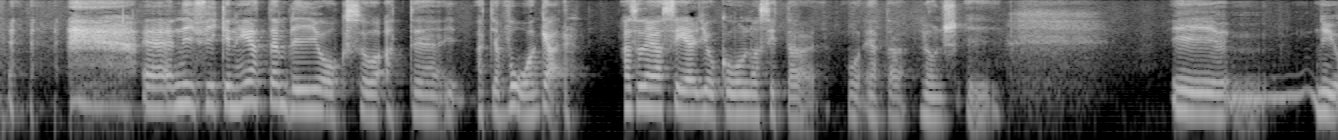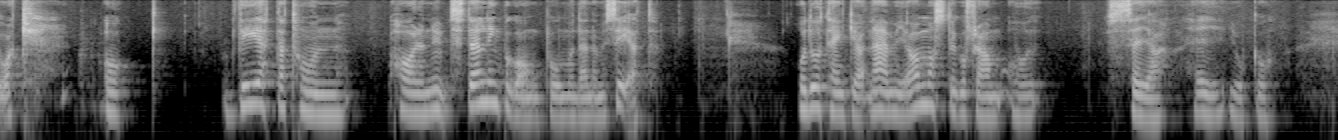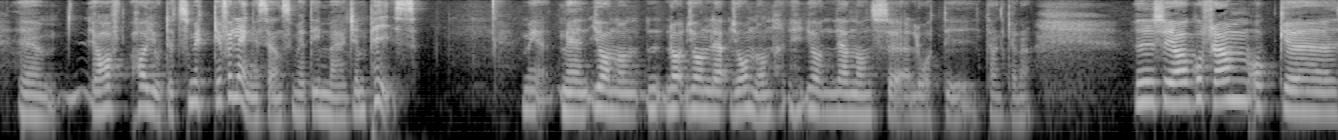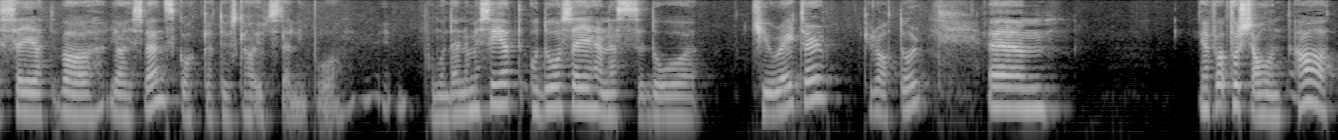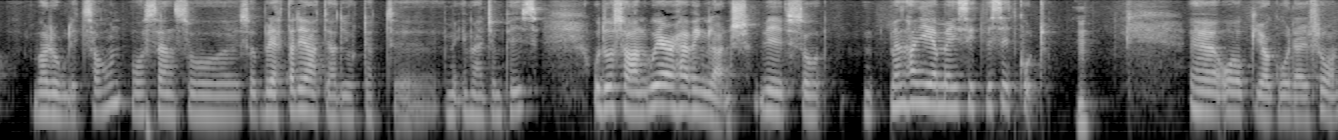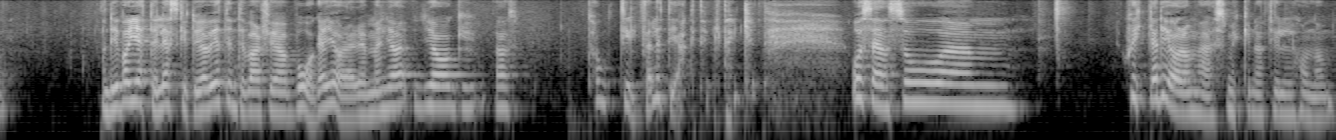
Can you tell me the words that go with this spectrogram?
eh, nyfikenheten blir ju också att, eh, att jag vågar. Alltså när jag ser Yoko Ono sitta och äta lunch i, i New York och vet att hon har en utställning på gång på Moderna Museet. Och då tänker jag, nej men jag måste gå fram och säga, hej Joko. Ehm, jag har gjort ett smycke för länge sedan som heter Imagine Peace. Med, med John, John, John, John Lennons eh, låt i tankarna. Eh, så jag går fram och eh, säger att jag är svensk och att du ska ha utställning på, på Moderna Museet. Och då säger hennes då curator, kurator. Um, först sa hon, ja, ah, vad roligt, sa hon. Och sen så, så berättade jag att jag hade gjort ett uh, Imagine Peace. Och då sa han, we are having lunch. Vi, så, men han ger mig sitt visitkort. Mm. Uh, och jag går därifrån. Det var jätteläskigt och jag vet inte varför jag vågar göra det. Men jag, jag, jag tog tillfället i akt helt enkelt. Och sen så um, skickade jag de här smyckena till honom.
